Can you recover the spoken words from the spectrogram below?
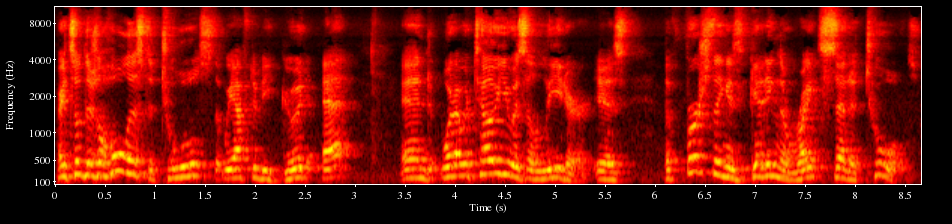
Right? So there's a whole list of tools that we have to be good at. And what I would tell you as a leader is the first thing is getting the right set of tools.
